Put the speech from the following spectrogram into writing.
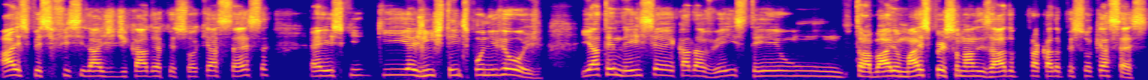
à especificidade de cada pessoa que acessa, é isso que, que a gente tem disponível hoje. E a tendência é cada vez ter um trabalho mais personalizado para cada pessoa que acessa.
